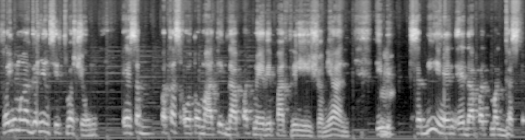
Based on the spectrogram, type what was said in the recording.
So yung mga ganyang sitwasyon, eh sa batas automatic dapat may repatriation yan. Ibig sabihin, eh dapat maggasta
